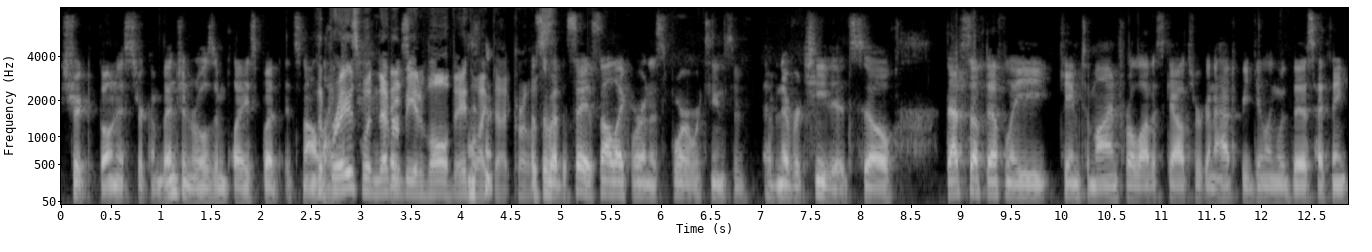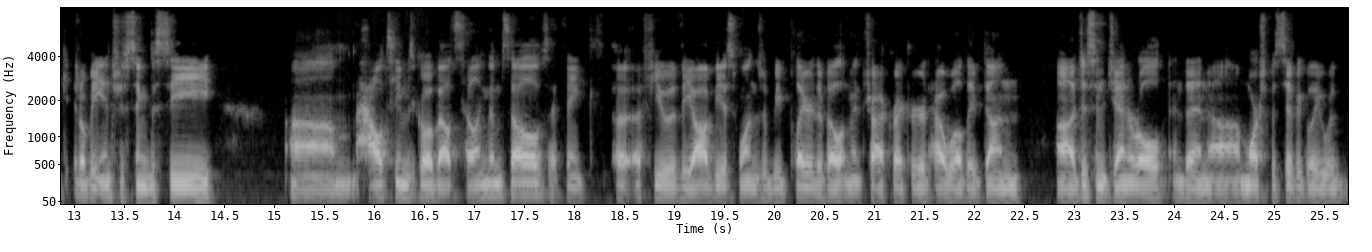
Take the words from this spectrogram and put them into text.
strict bonus circumvention rules in place, but it's not the like Braves would never be involved in anything like that, Carlos. I was about to say it's not like we're in a sport where teams have, have never cheated. So that stuff definitely came to mind for a lot of scouts who are going to have to be dealing with this. I think it'll be interesting to see um, how teams go about selling themselves. I think a, a, few of the obvious ones would be player development track record, how well they've done uh, just in general, and then uh, more specifically with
